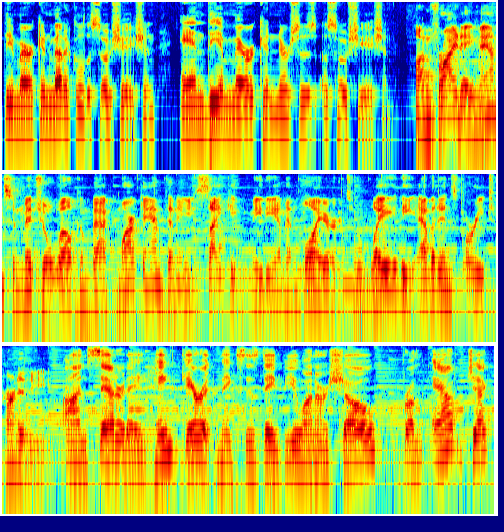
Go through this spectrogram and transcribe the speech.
the American Medical Association, and the American Nurses Association. On Friday, Manson Mitchell welcome back Mark Anthony, psychic medium and lawyer, to weigh the evidence for eternity. On Saturday, Hank Garrett makes his debut on our show. From abject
